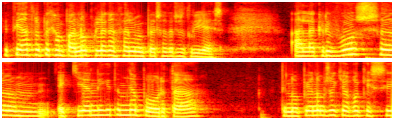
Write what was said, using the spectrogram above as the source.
γιατί οι άνθρωποι είχαν πανό που λέγανε θέλουμε περισσότερες δουλειές. Αλλά ακριβώς εκεί ανοίγεται μια πόρτα, την οποία νομίζω και εγώ και εσύ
